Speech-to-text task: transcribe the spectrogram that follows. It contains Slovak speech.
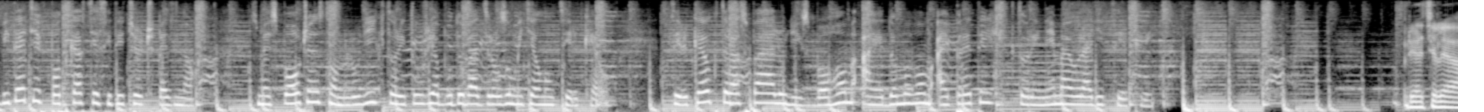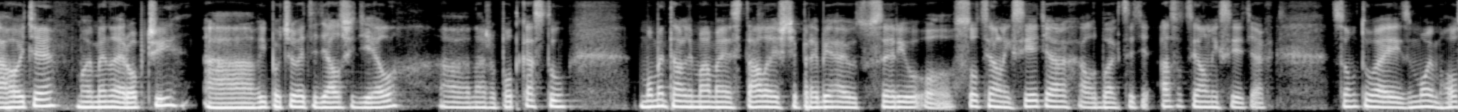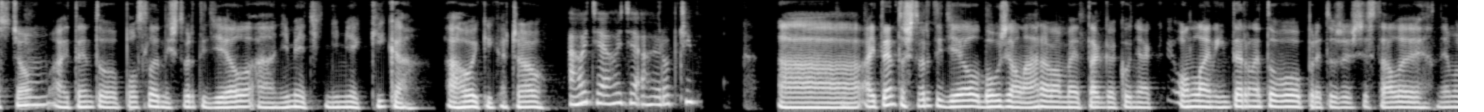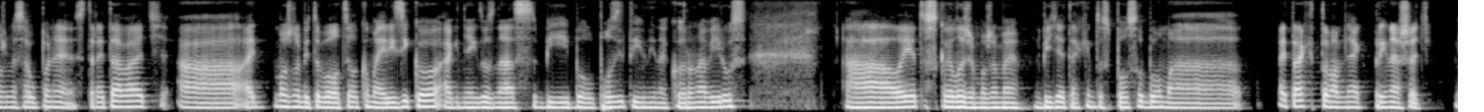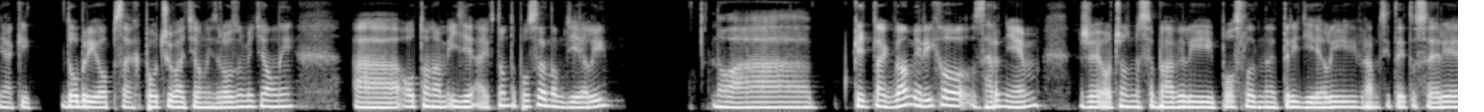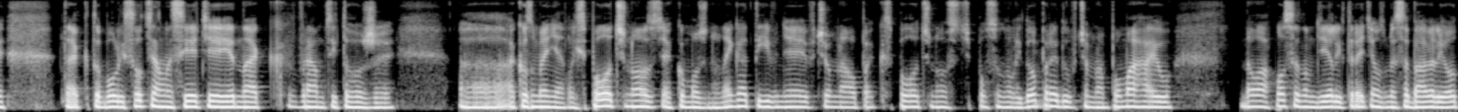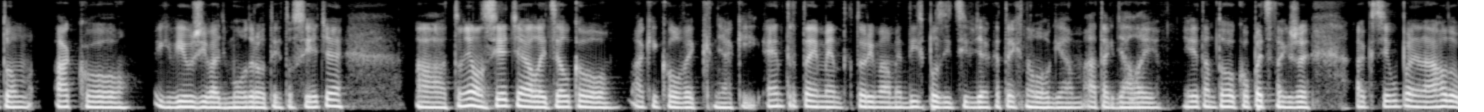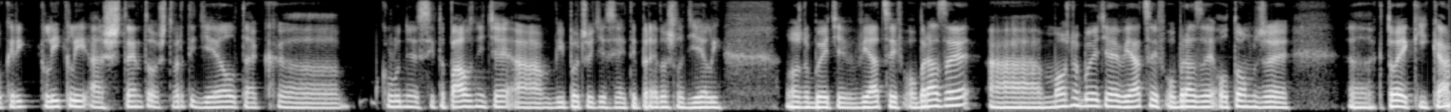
Vítajte v podcaste City Church Pezno. Sme spoločenstvom ľudí, ktorí túžia budovať zrozumiteľnú církev. Církev, ktorá spája ľudí s Bohom a je domovom aj pre tých, ktorí nemajú radi církvy. Priatelia, ahojte. Moje meno je Robči a vy počúvate ďalší diel nášho podcastu. Momentálne máme stále ešte prebiehajúcu sériu o sociálnych sieťach alebo ak chcete asociálnych sieťach. Som tu aj s môjim hosťom, aj tento posledný štvrtý diel a ním je, ním je Kika. Ahoj Kika, čau. Ahojte, ahojte, ahoj Robči. A aj tento štvrtý diel bohužiaľ nahrávame tak ako nejak online internetovo, pretože ešte stále nemôžeme sa úplne stretávať a aj možno by to bolo celkom aj riziko, ak niekto z nás by bol pozitívny na koronavírus. Ale je to skvelé, že môžeme byť aj takýmto spôsobom a aj tak to mám nejak prinášať nejaký dobrý obsah, počúvateľný, zrozumiteľný a o to nám ide aj v tomto poslednom dieli. No a keď tak veľmi rýchlo zhrniem, že o čom sme sa bavili posledné tri diely v rámci tejto série, tak to boli sociálne siete jednak v rámci toho, že ako zmeniali spoločnosť, ako možno negatívne, v čom naopak spoločnosť posunuli dopredu, v čom nám pomáhajú No a v poslednom dieli, v treťom sme sa bavili o tom, ako ich využívať múdro tieto siete. A to nielen siete, ale aj celkovo akýkoľvek nejaký entertainment, ktorý máme k dispozícii vďaka technológiám a tak ďalej. Je tam toho kopec, takže ak ste úplne náhodou klikli až tento štvrtý diel, tak uh, kľudne si to pauznite a vypočujte si aj tie predošlé diely možno budete viacej v obraze a možno budete aj viacej v obraze o tom, že e, kto je Kika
